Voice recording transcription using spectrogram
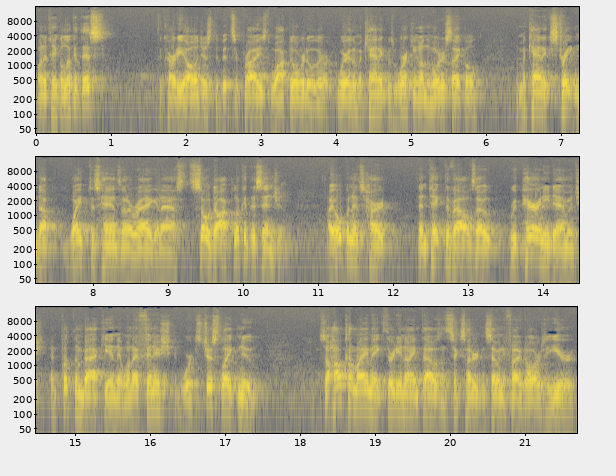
want to take a look at this? The cardiologist, a bit surprised, walked over to where the mechanic was working on the motorcycle. The mechanic straightened up, wiped his hands on a rag and asked, So doc, look at this engine. I open its heart, then take the valves out, repair any damage, and put them back in, and when I finish, it works just like new. So how come I make $39,675 a year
